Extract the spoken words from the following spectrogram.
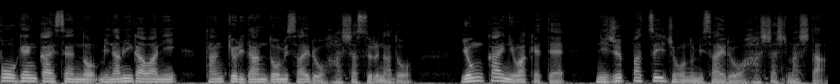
方限界線の南側に短距離弾道ミサイルを発射するなど4回に分けて20発以上のミサイルを発射しました。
